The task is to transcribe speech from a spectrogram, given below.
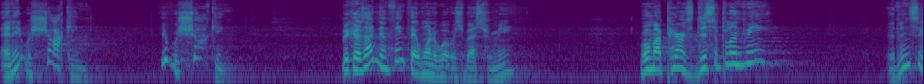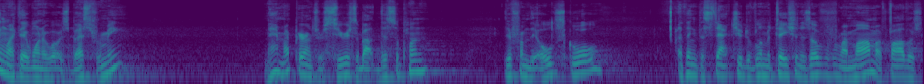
And it was shocking. It was shocking because I didn't think they wanted what was best for me. When my parents disciplined me, it didn't seem like they wanted what was best for me. Man, my parents were serious about discipline. They're from the old school. I think the statute of limitation is over for my mom. My father's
